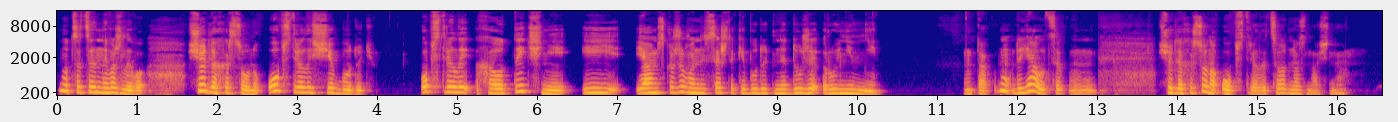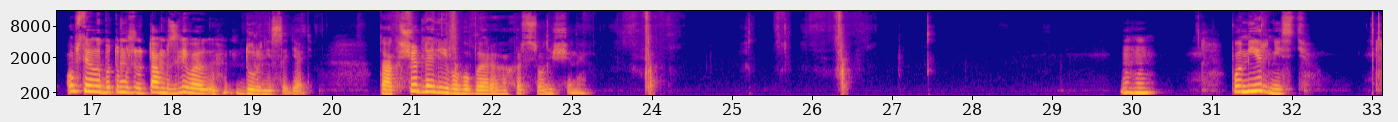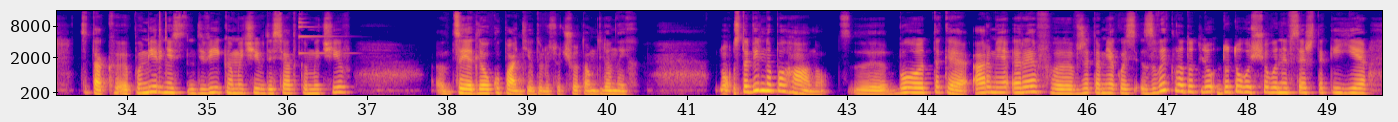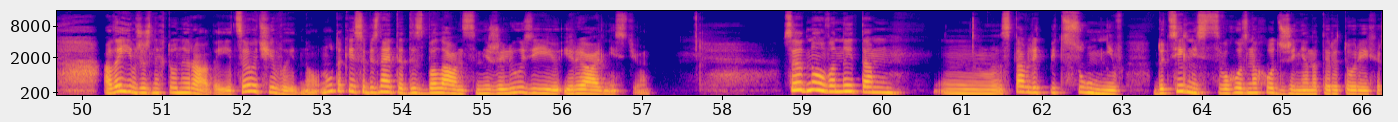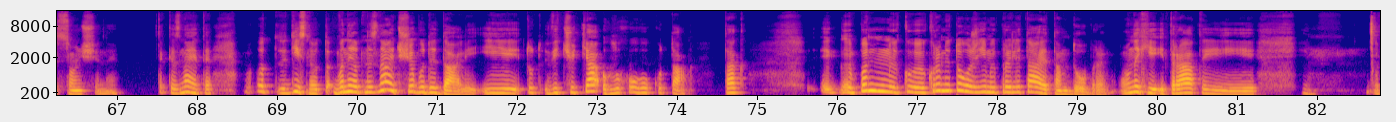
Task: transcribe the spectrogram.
Ну, Це, це не важливо. Що для Херсону? Обстріли ще будуть. Обстріли хаотичні, і я вам скажу, вони все ж таки будуть не дуже руйнівні. Так, ну, диявол це що для Херсона обстріли, це однозначно. Обстріли, бо тому що там зліва дурні сидять. Так, що для лівого берега Херсонщини? Угу. Помірність. Це так, е, помірність, двійка мечів, десятка мечів. Це я для окупантів дивлюсь, от що там для них. Ну, стабільно погано. Е, Бо таке, армія РФ е, вже там якось звикла до, до того, що вони все ж таки є, але їм же ж ніхто не радий, і це очевидно. Ну, такий собі, знаєте, дисбаланс між ілюзією і реальністю. Все одно вони там ставлять під сумнів доцільність свого знаходження на території Херсонщини. Таке, знаєте, от дійсно, от вони от не знають, що буде далі. І тут відчуття глухого кута. Так? Крім того ж, їм і прилітає там добре. У них є і трати, і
